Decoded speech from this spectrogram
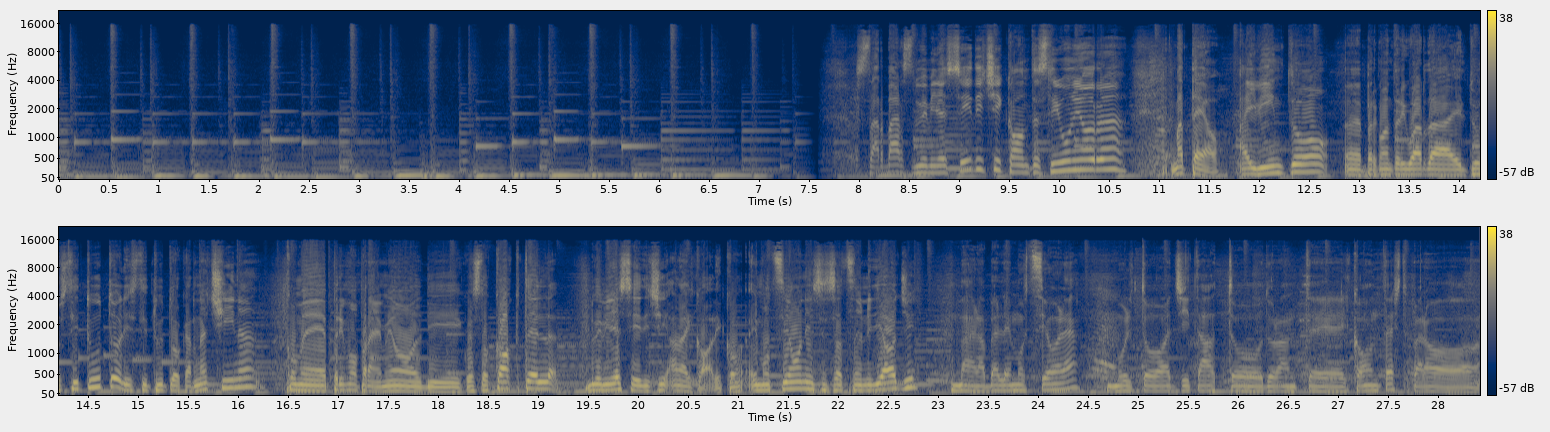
Thank you. Starbars 2016, Contest Junior. Matteo, hai vinto eh, per quanto riguarda il tuo istituto, l'istituto Carnacina, come primo premio di questo cocktail 2016 analcolico. Emozioni, sensazioni di oggi? Beh, una bella emozione, molto agitato durante il contest, però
